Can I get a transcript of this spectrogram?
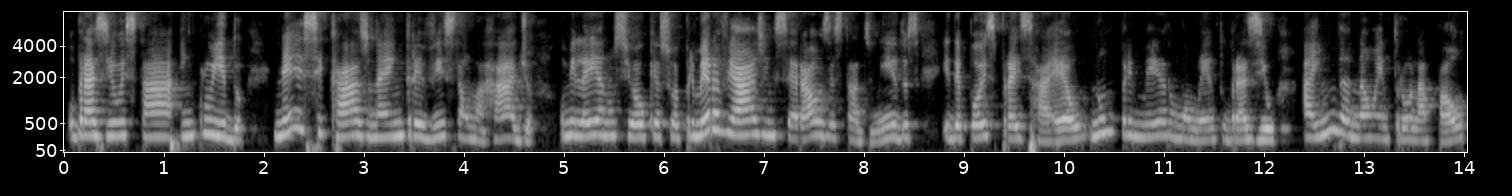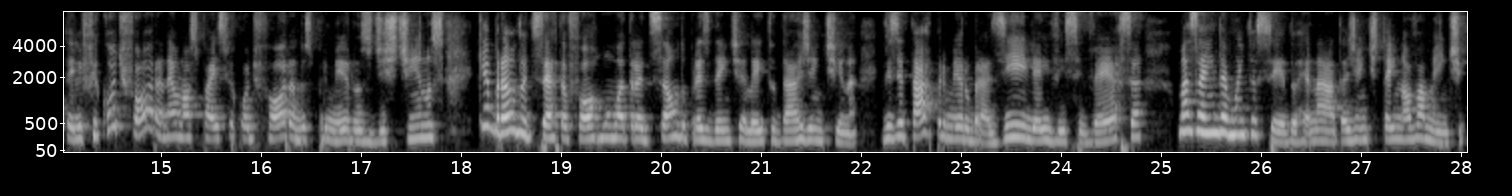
o Brasil está incluído. Nesse caso, né, em entrevista a uma rádio, o Milley anunciou que a sua primeira viagem será aos Estados Unidos e depois para Israel. Num primeiro momento, o Brasil ainda não entrou na pauta, ele ficou de fora, né? O nosso país ficou de fora dos primeiros destinos, quebrando, de certa forma, uma tradição do presidente eleito da Argentina, visitar primeiro Brasília e vice-versa. Mas ainda é muito cedo, Renata. A gente tem novamente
